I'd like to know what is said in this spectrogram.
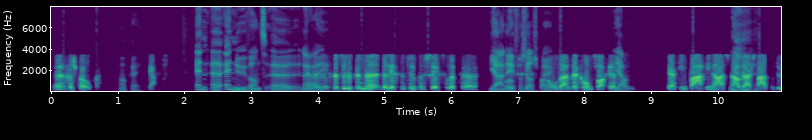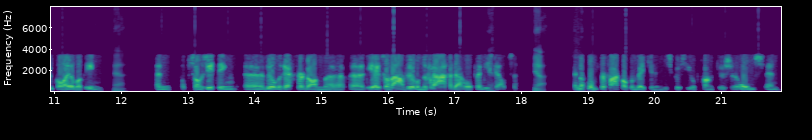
eh, gesproken. Oké. Ja. En, eh, en nu? Want, eh, nou, en er ligt natuurlijk een, eh, er ligt natuurlijk een schriftelijk eh, ja, nee, van ons aan ter grondslag hè, Ja. van 13 pagina's. Nou, daar staat natuurlijk al heel wat in. Ja. En op zo'n zitting eh, wil de rechter dan, eh, eh, die heeft wat aanvullende vragen daarop en die Ja. stelt ze. Ja. En dan komt er vaak ook een beetje een discussie op gang tussen ons en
